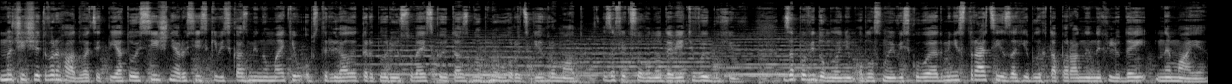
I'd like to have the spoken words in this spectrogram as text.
Вночі четверга, 25 січня, російські війська з мінометів обстріляли територію Свеської та Знобновгородських громад. Зафіксовано 9 вибухів. За повідомленням обласної військової адміністрації, загиблих та поранених людей немає.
